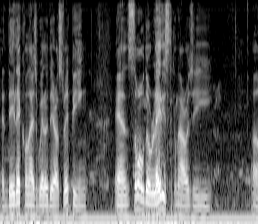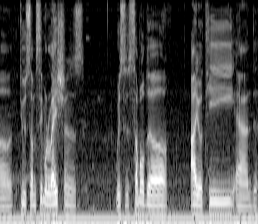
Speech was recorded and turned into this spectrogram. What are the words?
and they recognize whether they are sleeping. And some of the latest technology uh, do some simulations with some of the IoT and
